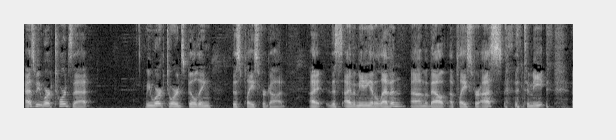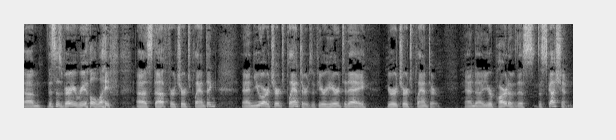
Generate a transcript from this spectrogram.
as we work towards that, we work towards building this place for God. I this I have a meeting at eleven um, about a place for us to meet. Um, this is very real life uh, stuff for church planting, and you are church planters. If you're here today, you're a church planter, and uh, you're part of this discussion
